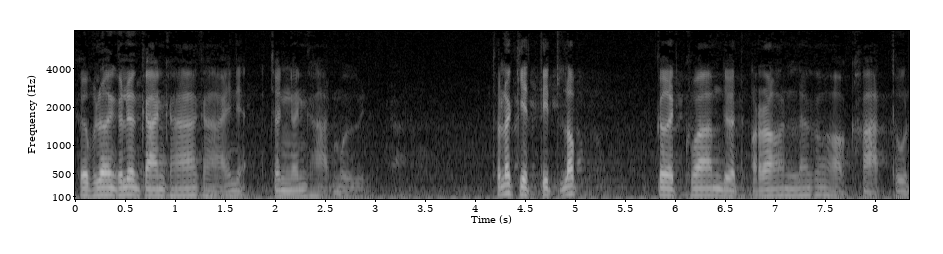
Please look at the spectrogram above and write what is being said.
คือเพลินกับเรื่องการค้าขายเนี่ย จนเงินขาดมือ ธุรกิจติดลบเกิดความเดือดร้อนแล้วก็ขาดทุน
